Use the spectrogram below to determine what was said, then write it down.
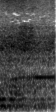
Yeah.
